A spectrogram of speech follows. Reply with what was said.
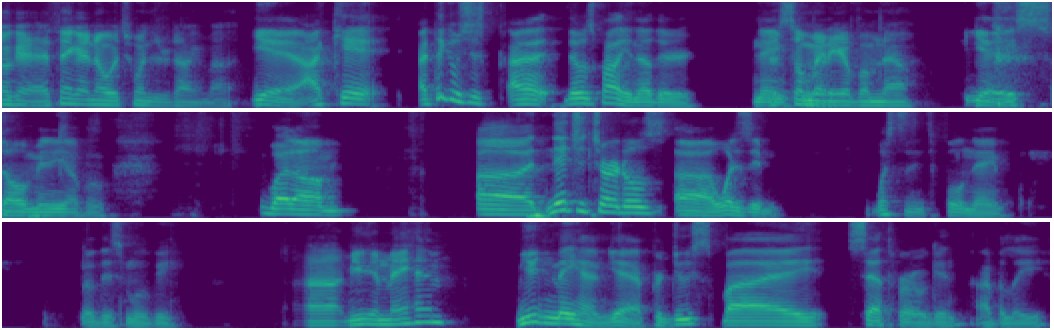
Okay, I think I know which ones you're talking about. Yeah, I can't. I think it was just I, there was probably another name. There's so many it. of them now. Yeah, there's so many of them. But um, uh, Ninja Turtles. Uh, what is it? What's the full name of this movie? Uh, Mutant Mayhem. Mutant Mayhem. Yeah, produced by Seth Rogen, I believe.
